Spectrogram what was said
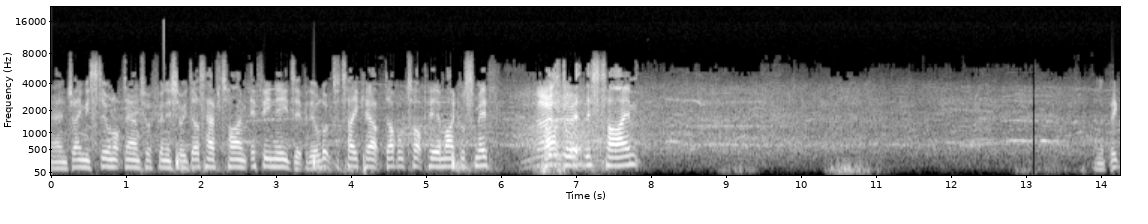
And Jamie's still not down to a finish, so he does have time if he needs it. But he'll look to take out double top here, Michael Smith. No Can't do it this time. And a big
